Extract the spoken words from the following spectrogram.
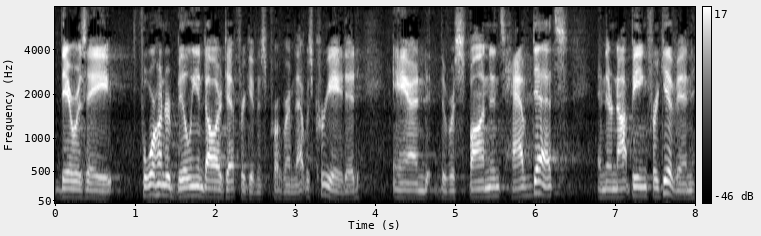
There was a $400 billion debt forgiveness program that was created, and the respondents have debts, and they're not being forgiven.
